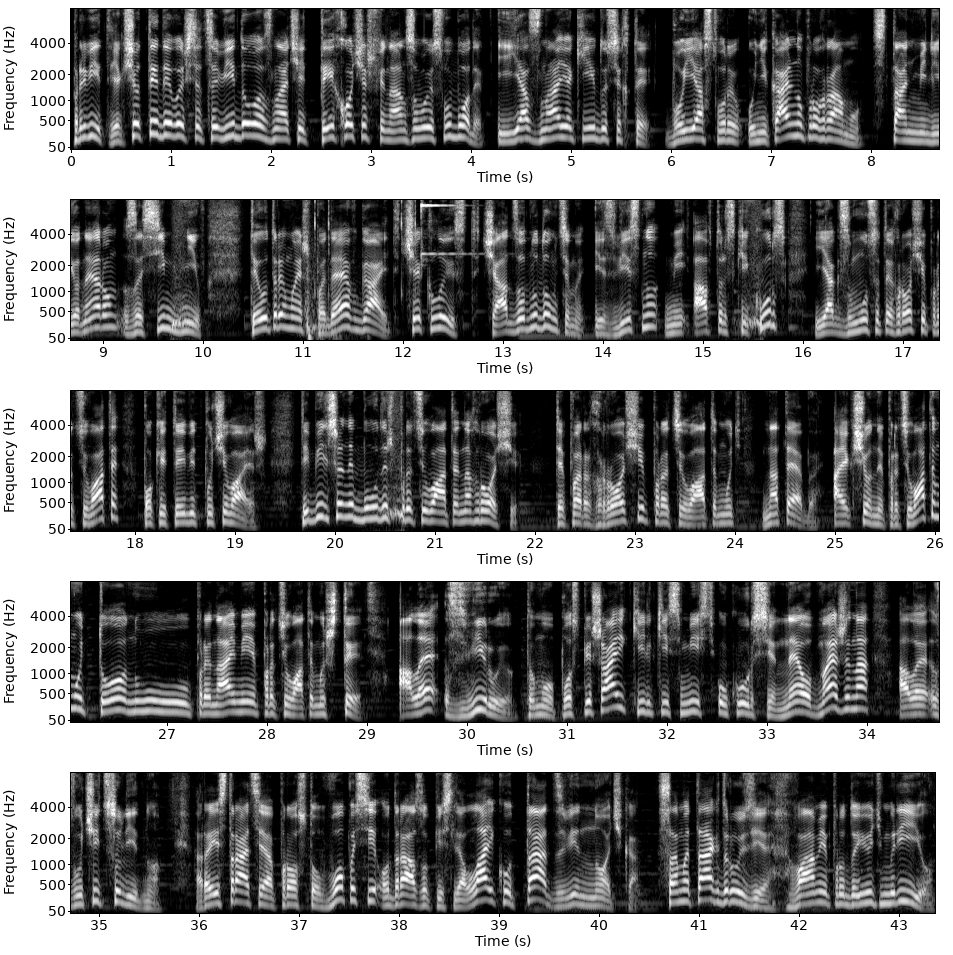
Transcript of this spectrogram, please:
Привіт! Якщо ти дивишся це відео, значить ти хочеш фінансової свободи. І я знаю, як її досягти, бо я створив унікальну програму Стань мільйонером за 7 днів. Ти отримаєш pdf гайд чек-лист, чат з однодумцями і, звісно, мій авторський курс, як змусити гроші працювати, поки ти відпочиваєш. Ти більше не будеш працювати на гроші. Тепер гроші працюватимуть на тебе. А якщо не працюватимуть, то ну принаймні працюватимеш ти. Але з вірою. Тому поспішай, кількість місць у курсі не обмежена, але звучить солідно. Реєстрація просто в описі одразу після лайку та дзвіночка. Саме так, друзі, вам і продають мрію.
